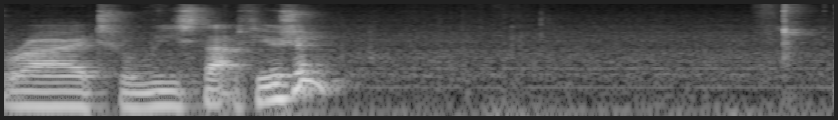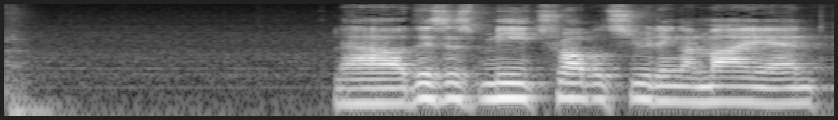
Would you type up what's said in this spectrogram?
try to restart Fusion. Now, this is me troubleshooting on my end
